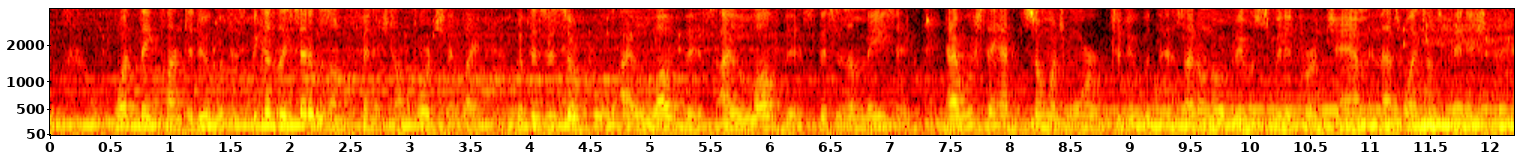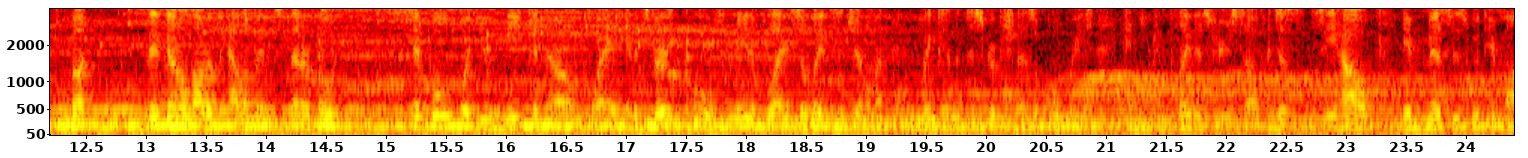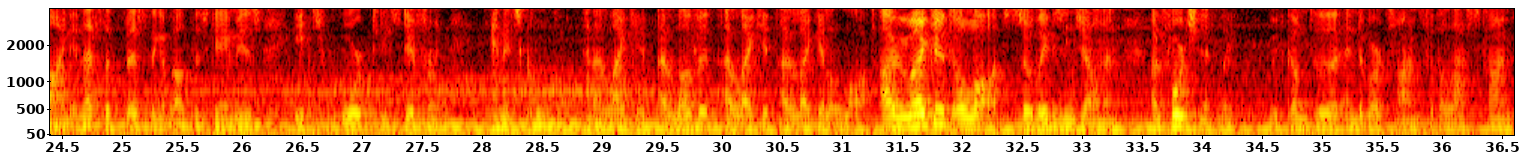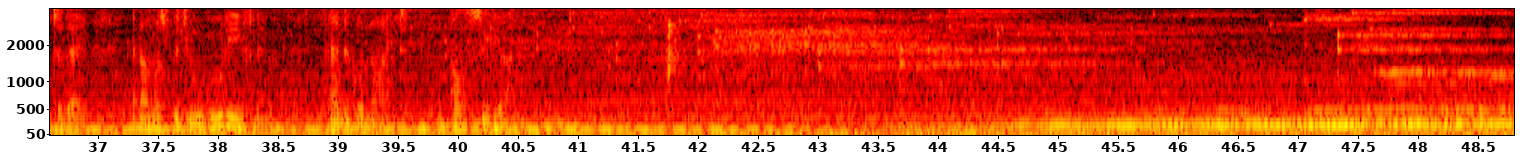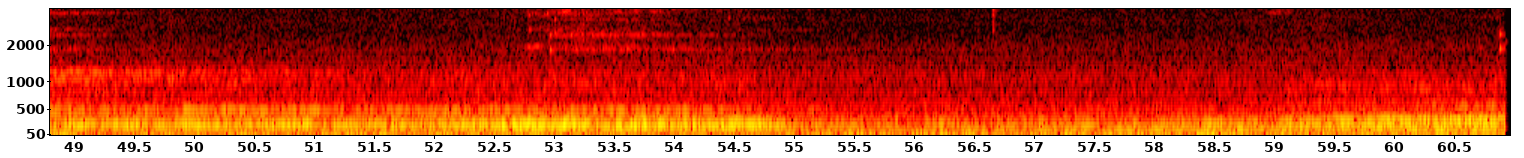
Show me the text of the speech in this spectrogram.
what they plan to do with this because they said it was unfinished unfortunately. But this is so cool. I love this. I love this. This is amazing. And i wish they had so much more to do with this. I don't know if it was submitted for a jam and that's why it's unfinished but they've got a lot of elements that are both simple but unique in their own way. And it's very cool for me to play. So ladies and gentlemen links in the description as always and you can play this for yourself and just see how it messes with your mind. And that's the best thing about this game is it's warped. It's different and it's cool and i like it. I love it. I like it. I like it a lot. I like it a lot. So ladies and gentlemen unfortunately we've come to the end of our time for the last time today and i must bid you a good evening and a good night. I'll see ya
